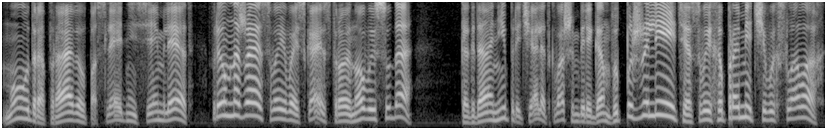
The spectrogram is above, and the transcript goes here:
мудро правил последние семь лет — приумножая свои войска и строя новые суда. Когда они причалят к вашим берегам, вы пожалеете о своих опрометчивых словах,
